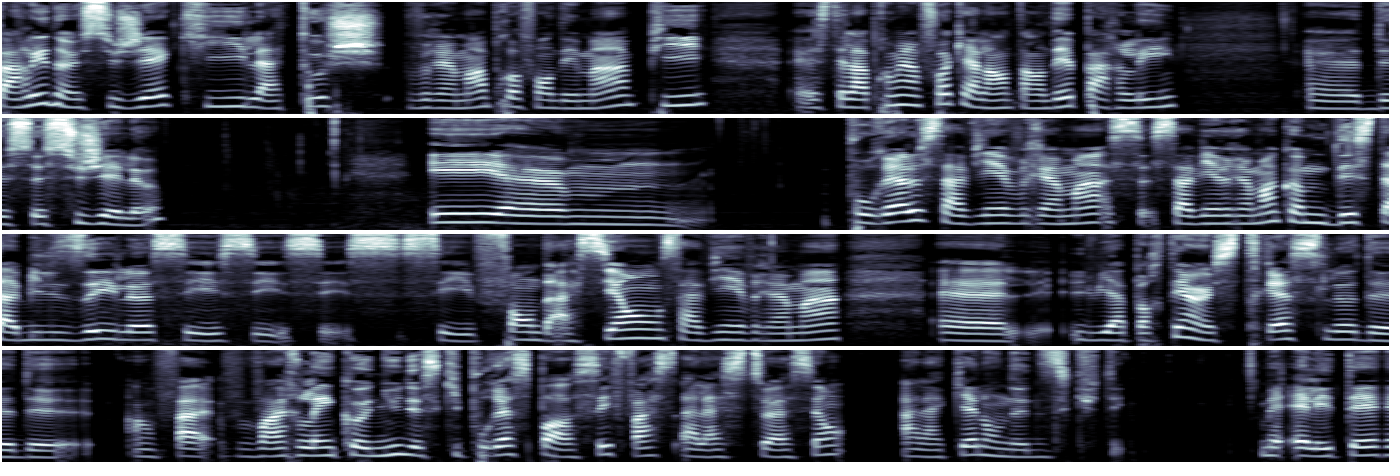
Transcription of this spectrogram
parler d'un sujet qui la touche vraiment profondément. Puis euh, c'était la première fois qu'elle entendait parler euh, de ce sujet-là. Et euh, pour elle, ça vient vraiment, ça vient vraiment comme déstabiliser là ses, ses, ses, ses fondations. Ça vient vraiment euh, lui apporter un stress là de, de en fait, vers l'inconnu de ce qui pourrait se passer face à la situation à laquelle on a discuté. Mais elle était,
